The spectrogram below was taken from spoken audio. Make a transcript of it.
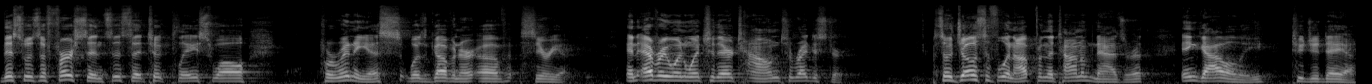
This was the first census that took place while Quirinius was governor of Syria. And everyone went to their town to register. So Joseph went up from the town of Nazareth in Galilee to Judea,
